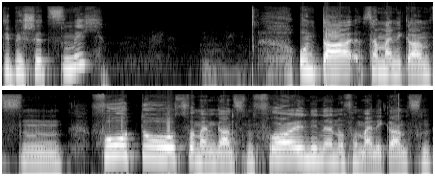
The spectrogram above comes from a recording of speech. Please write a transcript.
die beschützen mich. Und da sind meine ganzen Fotos von meinen ganzen Freundinnen und von meinen ganzen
